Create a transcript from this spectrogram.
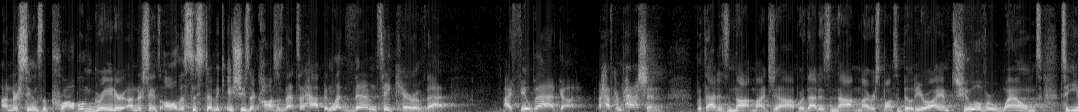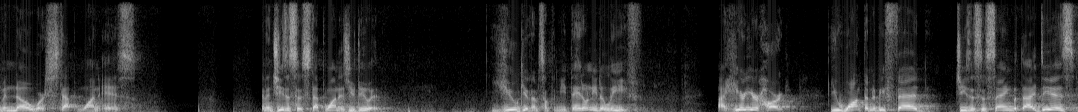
understands the problem greater, understands all the systemic issues that causes that to happen. Let them take care of that. I feel bad, God. I have compassion, but that is not my job, or that is not my responsibility, or I am too overwhelmed to even know where step one is. And then Jesus says, Step one is you do it. You give them something to eat. They don't need to leave. I hear your heart. You want them to be fed. Jesus is saying, but the idea is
